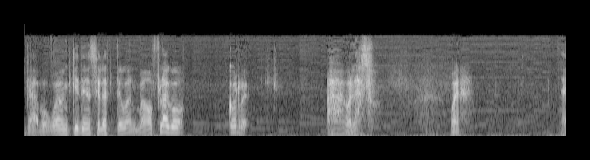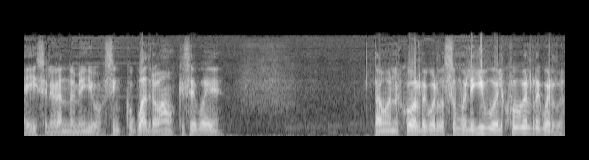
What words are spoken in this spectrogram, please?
Ya, pues weón, quítensela a este weón. Vamos, flaco. Corre. Ah, golazo. Bueno. Ahí celebrando mi equipo. 5-4, vamos, que se puede. Estamos en el juego del recuerdo. Somos el equipo del juego del recuerdo.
